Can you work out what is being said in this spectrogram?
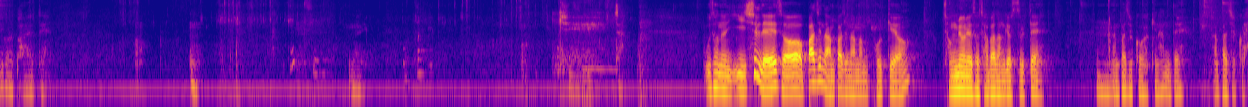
이걸 봐야 돼. 우선은 이 실내에서 빠지나 안 빠지나 한번 볼게요. 정면에서 잡아당겼을 때 음, 안 빠질 것 같긴 한데 안 빠질 거야.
